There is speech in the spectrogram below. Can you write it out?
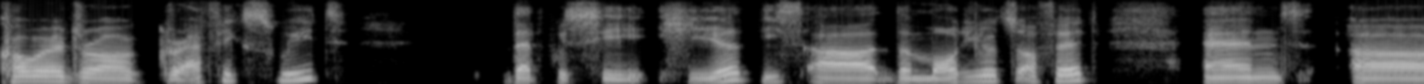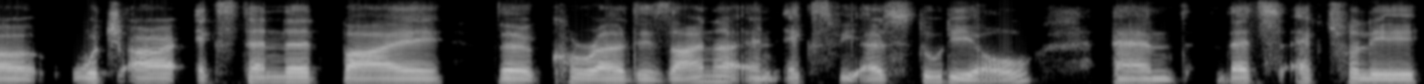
CorelDRAW graphic suite that we see here. These are the modules of it and uh, which are extended by the Corel Designer and XVL Studio. And that's actually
